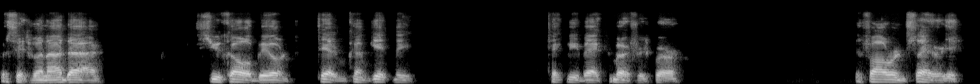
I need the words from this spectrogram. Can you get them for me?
But said, when I die, you call Bill and tell him, come get me, take me back to Murfreesboro. The following Saturday,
